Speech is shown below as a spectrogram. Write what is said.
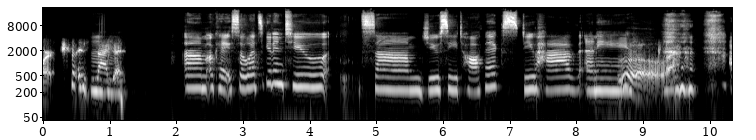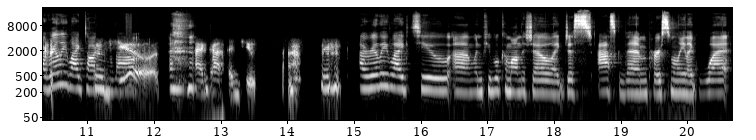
it's mm-hmm. not good. Um, okay, so let's get into some juicy topics. Do you have any? I really like talking about. Juice. I got the juice. I really like to um, when people come on the show, like just ask them personally, like what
